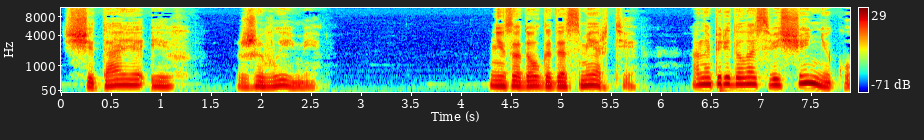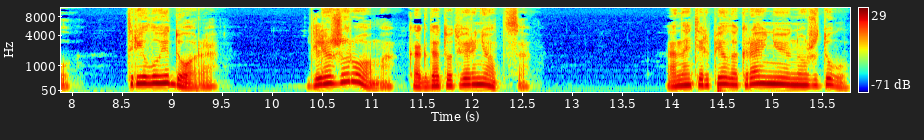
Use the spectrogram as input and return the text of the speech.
считая их живыми. Незадолго до смерти она передала священнику три луидора для Жерома, когда тот вернется. Она терпела крайнюю нужду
